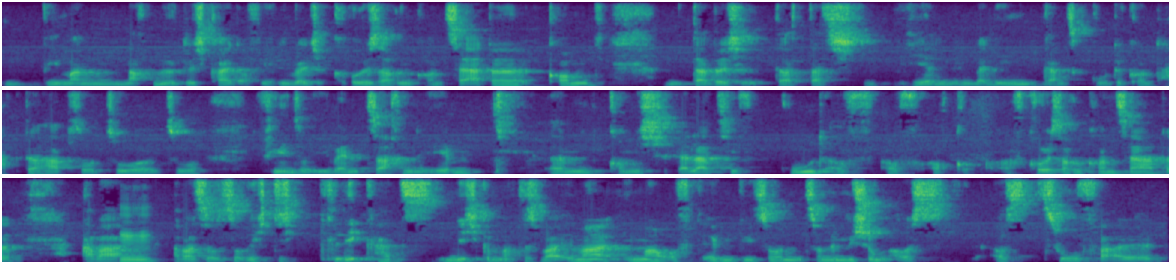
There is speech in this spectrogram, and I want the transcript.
wie man nach Möglichkeit auf irgendwelche größeren Konzerte kommt. Dadurch, dass, dass ich hier in, in Berlin ganz gute Kontakte habe, so zu, zu vielen so Event-Sachen eben, ähm, komme ich relativ gut auf, auf, auf, auf größere Konzerte. Aber, Mhm. aber so, so richtig Klick hat es nicht gemacht. Das war immer, immer oft irgendwie so, ein, so eine Mischung aus, aus Zufall,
